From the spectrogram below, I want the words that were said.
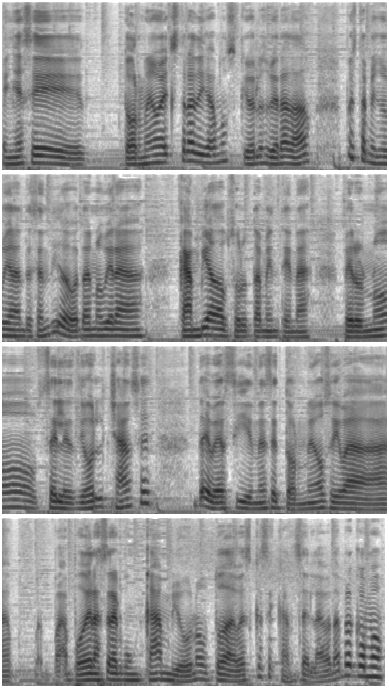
En ese torneo extra, digamos, que yo les hubiera dado, pues también hubieran descendido, ¿verdad? No hubiera cambiado absolutamente nada, pero no se les dio el chance de ver si en ese torneo se iba a, poder hacer algún cambio, ¿no? Toda vez que se cancela, ¿verdad? Pero como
